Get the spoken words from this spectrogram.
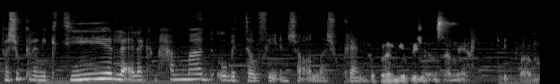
فشكرا كثير لك محمد وبالتوفيق إن شاء الله. شكرا. شكرا جزيلا سمير شكرا.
